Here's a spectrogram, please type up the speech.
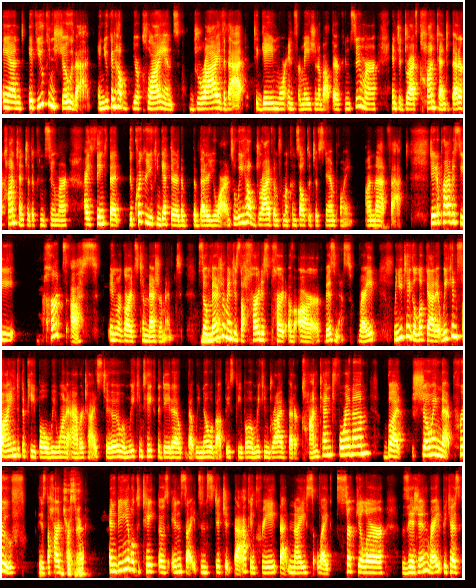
And if you can show that and you can help your clients drive that to gain more information about their consumer and to drive content, better content to the consumer, I think that the quicker you can get there, the, the better you are. And so we help drive them from a consultative standpoint on that fact. Data privacy hurts us in regards to measurement. So, mm-hmm. measurement is the hardest part of our business, right? When you take a look at it, we can find the people we want to advertise to, and we can take the data that we know about these people and we can drive better content for them. But showing that proof is the hard part. And being able to take those insights and stitch it back and create that nice, like circular vision, right? Because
